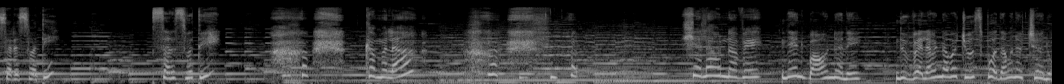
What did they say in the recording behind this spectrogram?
సరస్వతి? సరస్వతి? కమలా? ఎలా ఉన్నావే? నేను బాగున్నానే. నువ్వెలా ఉన్నావో చూసిపోదామని వచ్చాను.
